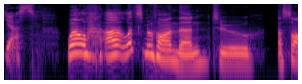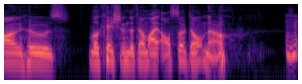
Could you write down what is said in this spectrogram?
Yes. Well, uh, let's move on then to a song whose location in the film I also don't know.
